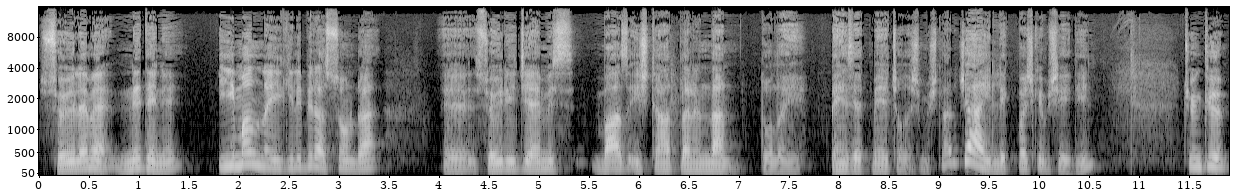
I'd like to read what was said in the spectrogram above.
söyleme nedeni imanla ilgili biraz sonra e, söyleyeceğimiz bazı iştihatlarından dolayı benzetmeye çalışmışlar. Cahillik başka bir şey değil. Çünkü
